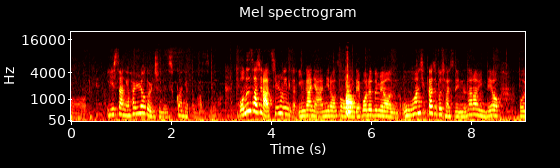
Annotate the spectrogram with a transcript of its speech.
어, 일상에 활력을 주는 습관이었던 것 같습니다. 저는 사실 아침형 인간- 인간이 아니라서 내버려두면 오후 1시까지도 잘 수 있는 사람인데요. 어,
